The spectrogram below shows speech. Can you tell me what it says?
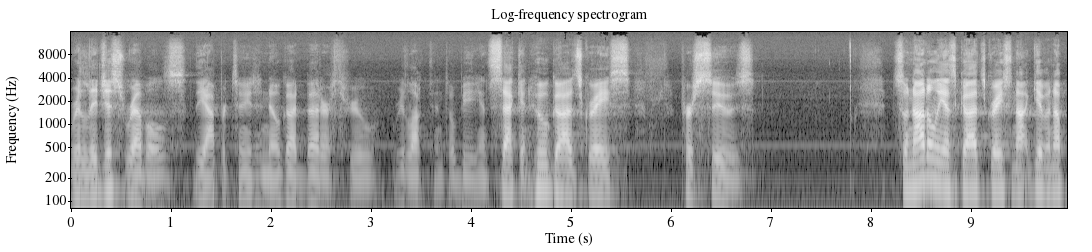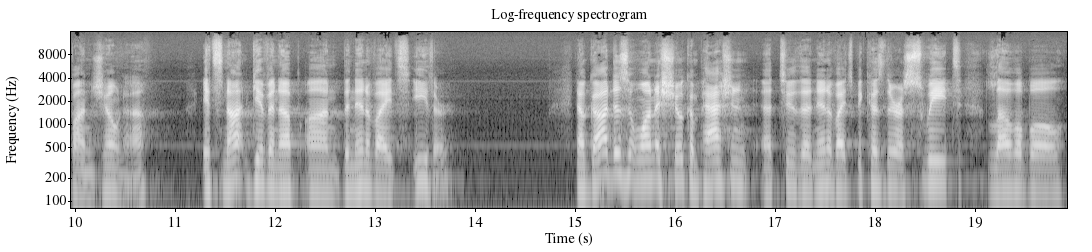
religious rebels the opportunity to know God better through reluctant obedience. Second, who God's grace pursues. So not only has God's grace not given up on Jonah, it's not given up on the Ninevites either. Now, God doesn't want to show compassion uh, to the Ninevites because they're a sweet, lovable,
